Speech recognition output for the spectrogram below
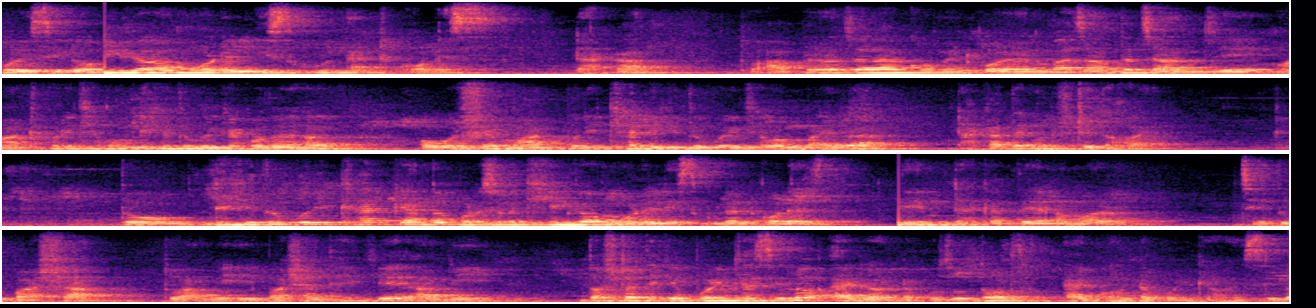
করেছিল বিগাঁও model school and college Dhaka. তো আপনারা যারা কমেন্ট করেন বা জানতে চান যে মাঠ পরীক্ষা এবং লিখিত পরীক্ষা কোথায় হয়, অবশ্যই মাঠ পরীক্ষা, লিখিত পরীক্ষা এবং বাইরা ঢাকাতে অনুষ্ঠিত হয়। তো লিখিত পরীক্ষার কেন্দ্র করেছিল Khilgaon model school and college দিন ঢাকাতে আমার যেহেতু বাসা, তো আমি এই বাসা থেকে আমি দশটা থেকে পরীক্ষা ছিল, এগারোটা পর্যন্ত, অর্থাৎ এক ঘণ্টা পরীক্ষা হয়েছিল।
